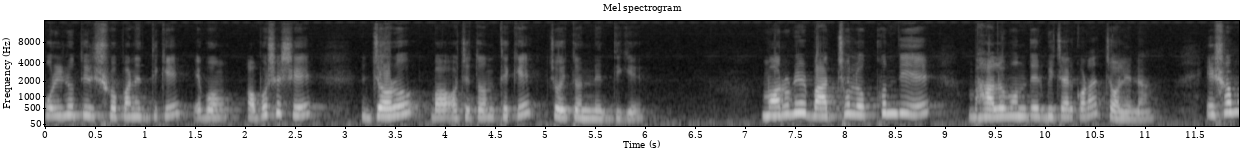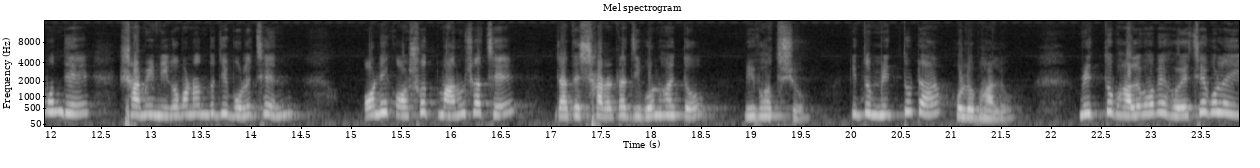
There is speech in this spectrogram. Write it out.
পরিণতির সোপানের দিকে এবং অবশেষে জড় বা অচেতন থেকে চৈতন্যের দিকে। মরণের বাহ্য লক্ষণ দিয়ে ভালো মন্দের বিচার করা চলে না। এ সম্বন্ধে স্বামী নিগমানন্দজি বলেছেন, অনেক অসৎ মানুষ আছে যাদের সারাটা জীবন হয়তো বিভৎস, কিন্তু মৃত্যুটা হলো ভালো। মৃত্যু ভালোভাবে হয়েছে বলেই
